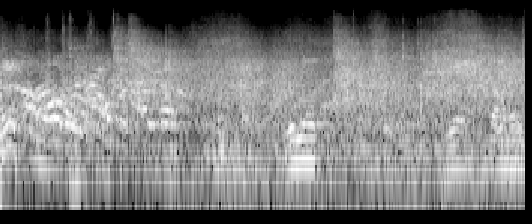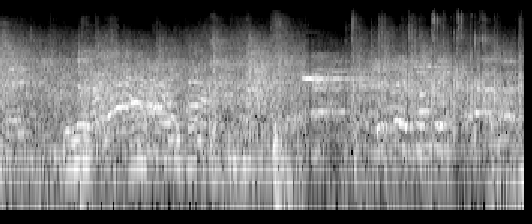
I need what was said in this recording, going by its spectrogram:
Yes. Good luck. Yeah. Good luck. Yeah.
